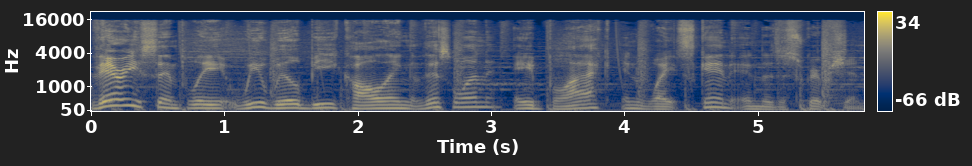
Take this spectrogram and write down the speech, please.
Very simply, we will be calling this one a black and white skin in the description.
